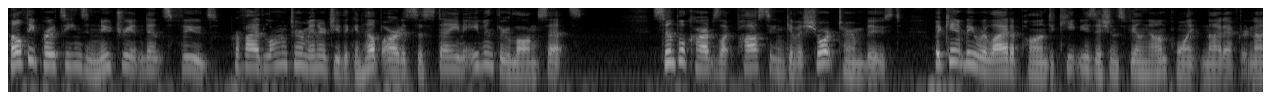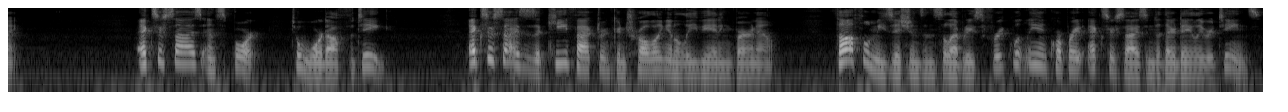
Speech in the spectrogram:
Healthy proteins and nutrient dense foods provide long term energy that can help artists sustain even through long sets. Simple carbs like pasta can give a short term boost, but can't be relied upon to keep musicians feeling on point night after night. Exercise and sport to ward off fatigue. Exercise is a key factor in controlling and alleviating burnout. Thoughtful musicians and celebrities frequently incorporate exercise into their daily routines.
